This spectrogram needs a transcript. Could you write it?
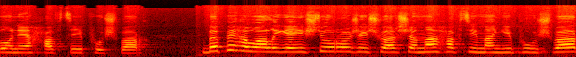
بۆنێ حەفتی پووشپەڕ. بە پێ هەواڵی گەیشتوو ڕۆژی چوارشەمە حەفتی مانگی پووشپەڕ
